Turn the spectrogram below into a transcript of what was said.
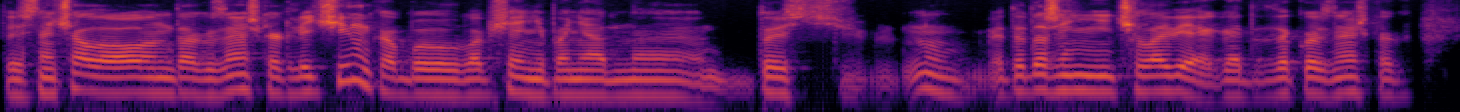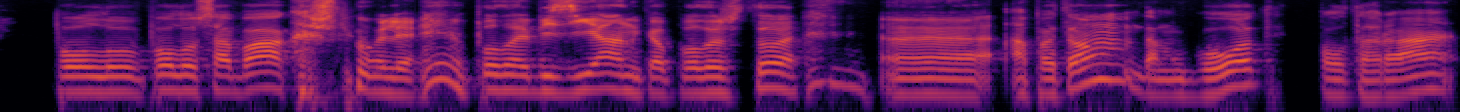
То есть сначала он так, знаешь, как личинка был, вообще непонятно. То есть, ну, это даже не человек, это такой, знаешь, как полу, полусобака, что ли, полуобезьянка, полу что. Э, а потом там год, полтора,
